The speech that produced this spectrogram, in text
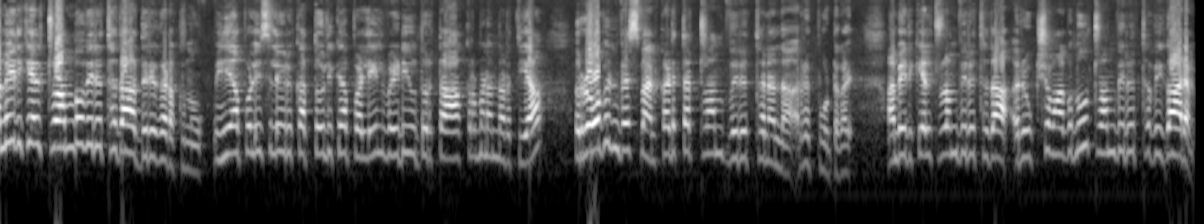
അമേരിക്കയിൽ ട്രംപ് വിരുദ്ധത അതിരുകടക്കുന്നു. മിനിയാപോളിസിലെ ഒരു കത്തോലിക്ക പള്ളിയിൽ വെടിയുതിർത്ത ആക്രമണം നടത്തിയ റോബിൻ വെസ്മാൻ കടുത്ത ട്രംപ് വിരുദ്ധനെന്ന് റിപ്പോർട്ടുകൾ. അമേരിക്കയിൽ ട്രംപ് വിരുദ്ധത രൂക്ഷമാകുന്നു. ട്രംപ് വിരുദ്ധ വികാരം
